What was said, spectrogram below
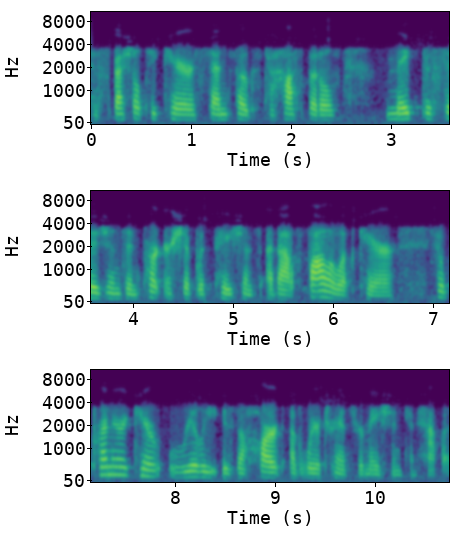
to specialty care, send folks to hospitals, make decisions in partnership with patients about follow-up care. So primary care really is the heart of where transformation can happen.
